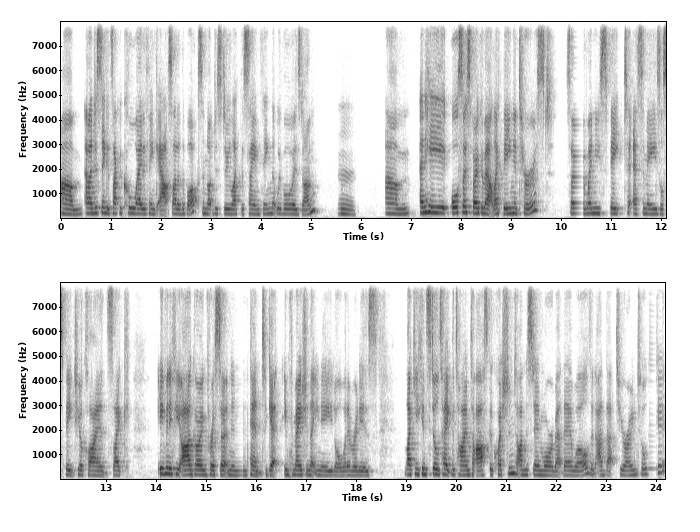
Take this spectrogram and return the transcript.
Um, and I just think it's like a cool way to think outside of the box and not just do like the same thing that we've always done. Mm. Um, and he also spoke about like being a tourist. So when you speak to SMEs or speak to your clients, like even if you are going for a certain intent to get information that you need or whatever it is, like you can still take the time to ask a question to understand more about their world and add that to your own toolkit.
